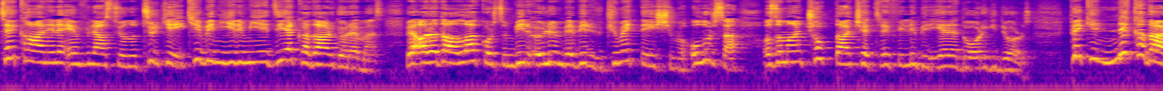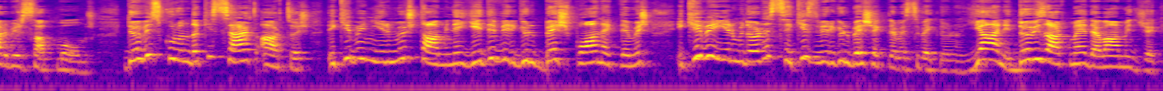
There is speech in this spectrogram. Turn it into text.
Tek haneli enflasyonu Türkiye 2027'ye kadar göremez. Ve arada Allah korusun bir ölüm ve bir hükümet değişimi olursa o zaman çok daha çetrefilli bir yere doğru gidiyoruz. Peki ne kadar bir sapma olmuş? Döviz kurundaki sert artış 2023 tahmine 7,5 puan eklemiş. 2024'de 8,5 eklemesi bekleniyor. Yani döviz artmaya devam edecek.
